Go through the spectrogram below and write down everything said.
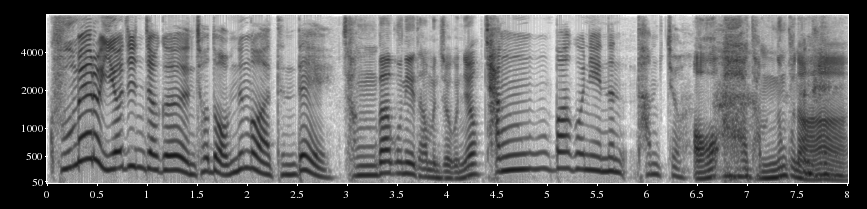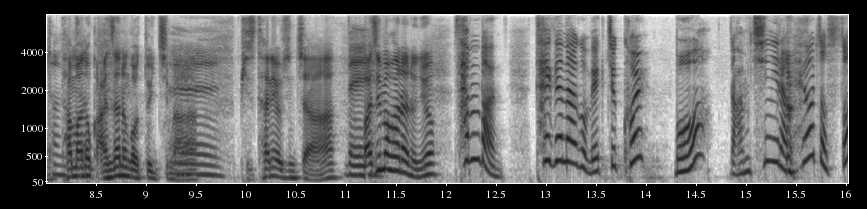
구매로 이어진 적은 저도 없는 것 같은데 장바구니에 담은 적은요? 장바구니에는 담죠. 어, 아 담는구나. 네, 담죠. 담아놓고 안 사는 것도 있지만 네. 비슷하네요, 진짜. 네. 마지막 하나는요? 3번 퇴근하고 맥주 콜? 뭐? 남친이랑 헤어졌어?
